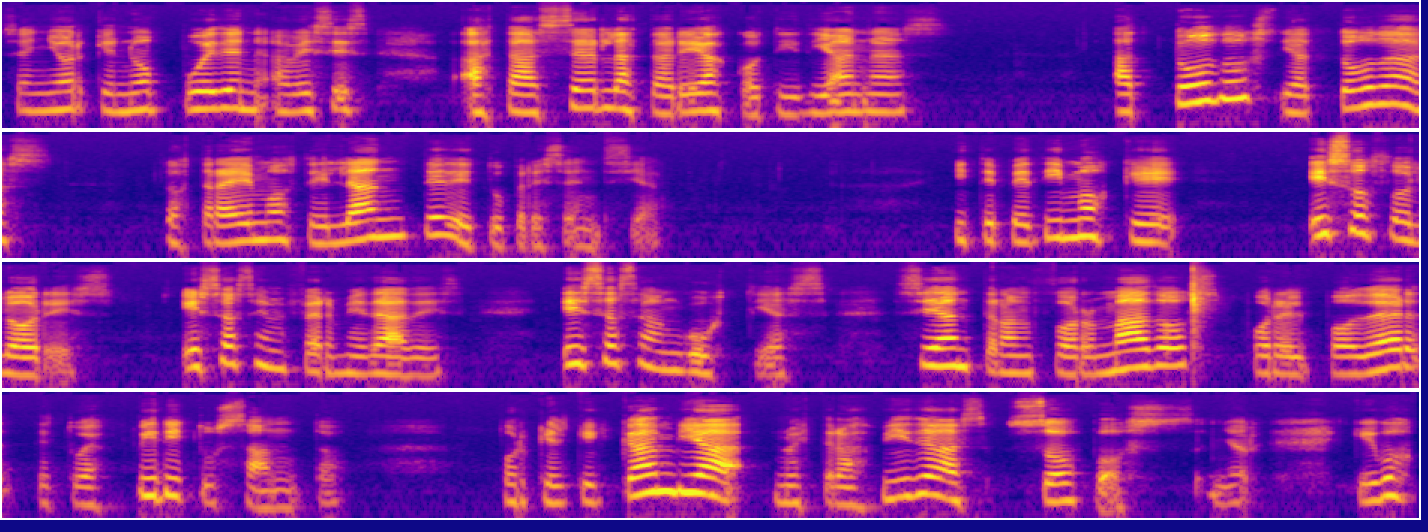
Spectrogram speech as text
Señor, que no pueden a veces hasta hacer las tareas cotidianas. A todos y a todas los traemos delante de tu presencia. Y te pedimos que esos dolores, esas enfermedades, esas angustias sean transformados por el poder de tu Espíritu Santo. Porque el que cambia nuestras vidas sos vos, Señor. Que vos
